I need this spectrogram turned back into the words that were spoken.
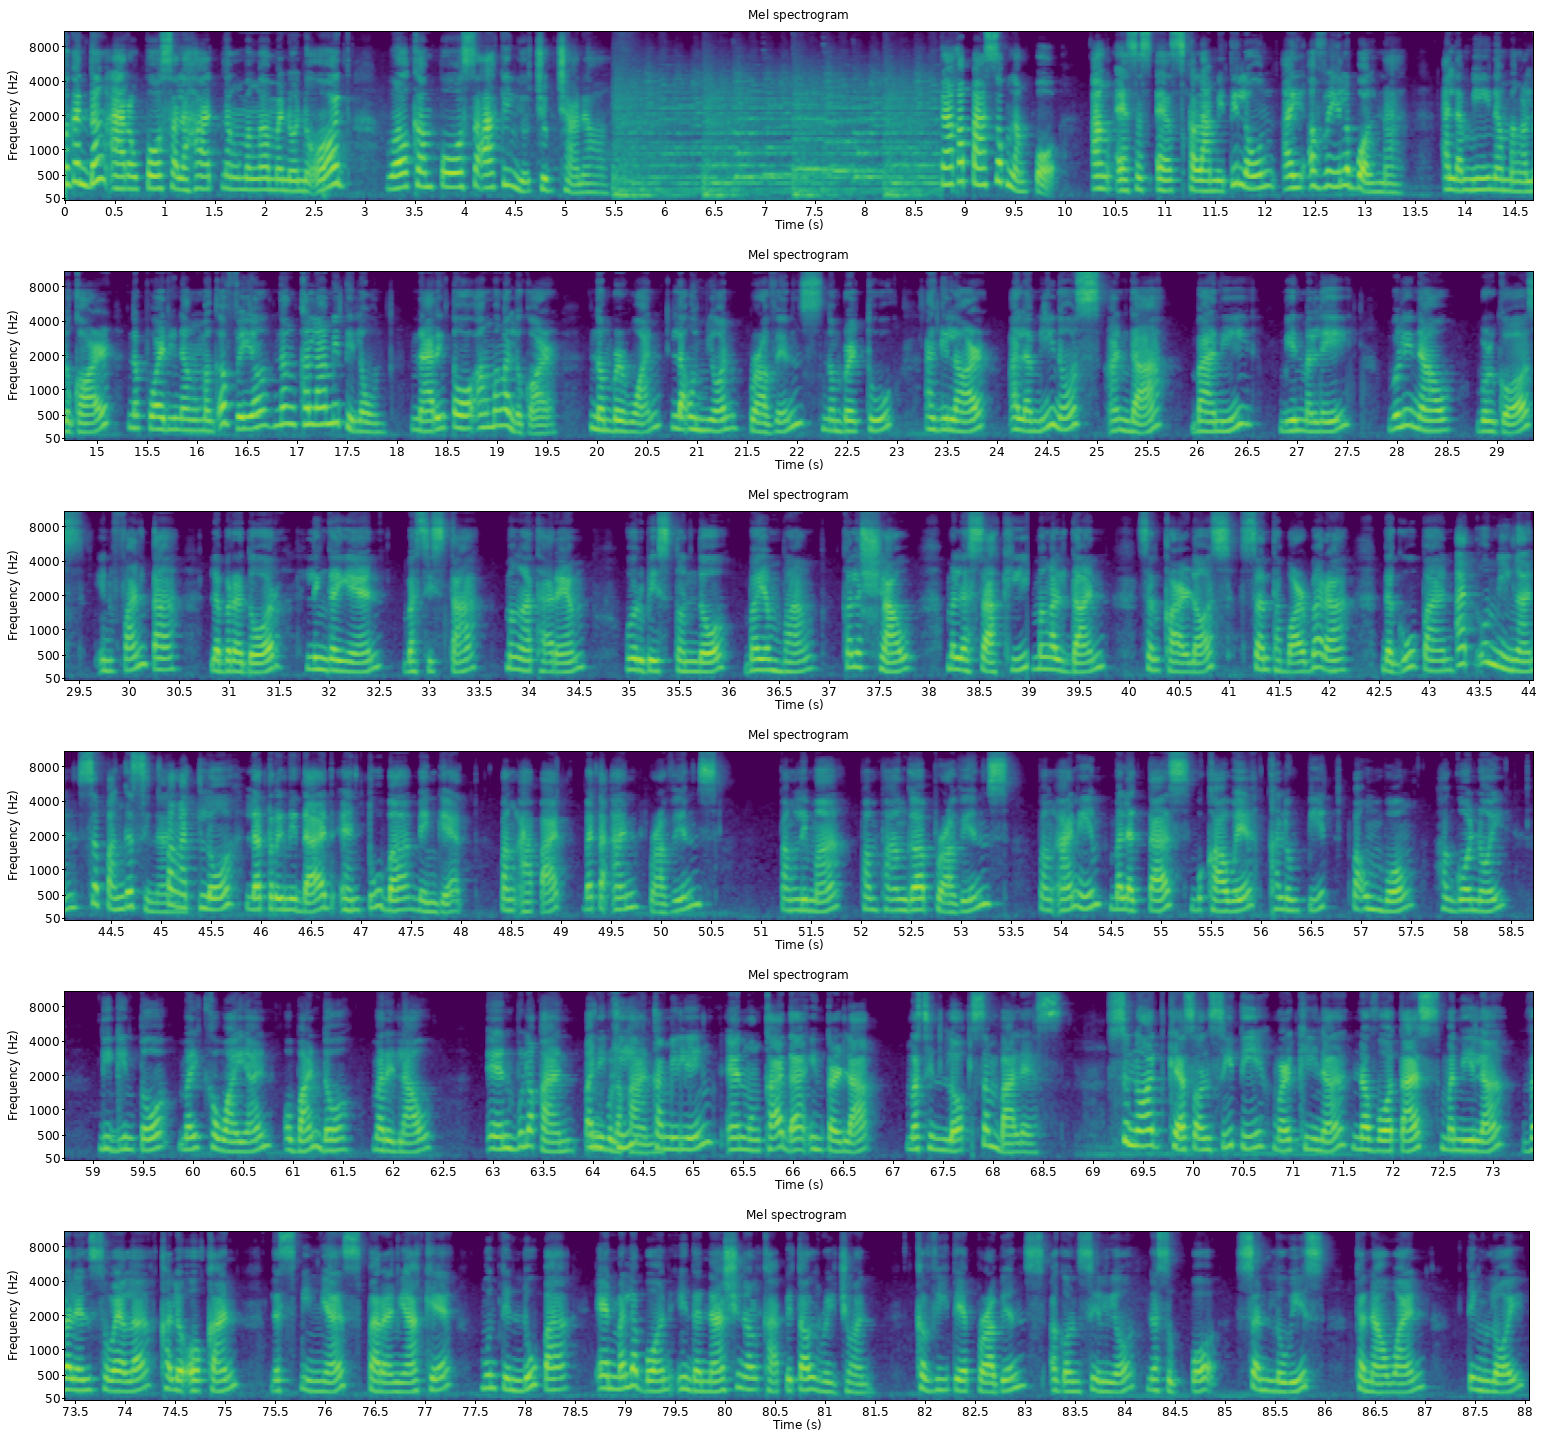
Magandang araw po sa lahat ng mga manonood. Welcome po sa aking YouTube channel. Kakapasok lang po, ang SSS Calamity Loan ay available na. Alamin ang mga lugar na pwede nang mag-avail ng Calamity Loan. Narito ang mga lugar. Number 1, La Union Province. Number 2, Aguilar, Alaminos, Anda, Bani, Binmalay, Bulinaw, Burgos, Infanta, Labrador, Lingayen, Basista, Mga Tarem, Urbis Tondo, Bayambang, Kalasyaw, Malasaki, Mangaldan, San Carlos, Santa Barbara, Dagupan, at Umingan sa Pangasinan. Pangatlo, La Trinidad and Tuba, Benguet. Pang-apat, Bataan Province. Panglima, Pampanga Province. Pang-anim, Balagtas, Bukawe, Kalumpit, Paumbong, Hagonoy, Giginto, May Kawayan, Obando, Marilao, and Bulacan, Paniki, Kamiling, and Moncada, Interlac, Masinloc, Sambales. Sunod, Quezon City, Marikina, Navotas, Manila, Valenzuela, Caloocan, Las Piñas, Parañaque, Muntinlupa, and Malabon in the National Capital Region. Cavite Province, Agoncillo, Nasugpo, San Luis, Tanawan, Tingloy,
